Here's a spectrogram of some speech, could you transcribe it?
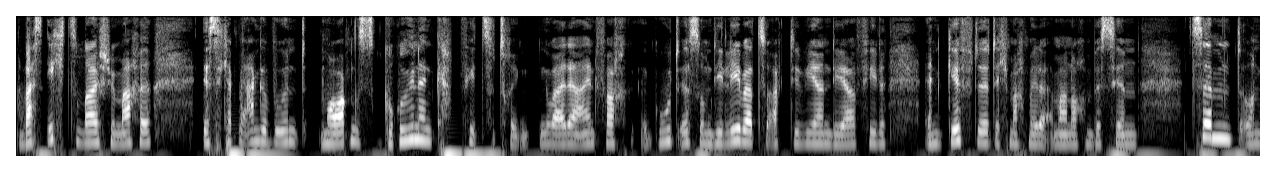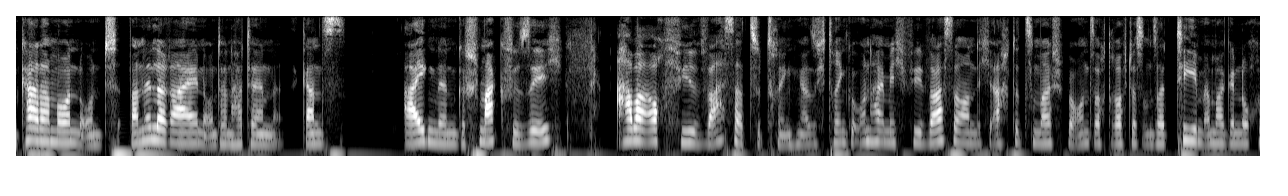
was ich zum Beispiel mache, ist, ich habe mir angewöhnt, morgens grünen Kaffee zu trinken, weil der einfach gut ist, um die Leber zu aktivieren, die ja viel entgiftet. Ich mache mir da immer noch ein bisschen Zimt und Kardamom und Vanille rein und dann hat er einen ganz eigenen Geschmack für sich, aber auch viel Wasser zu trinken. Also ich trinke unheimlich viel Wasser und ich achte zum Beispiel bei uns auch darauf, dass unser Team immer genug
